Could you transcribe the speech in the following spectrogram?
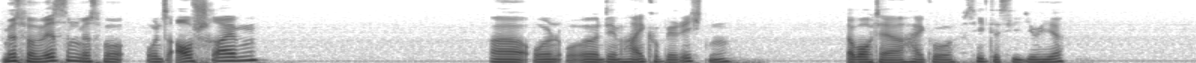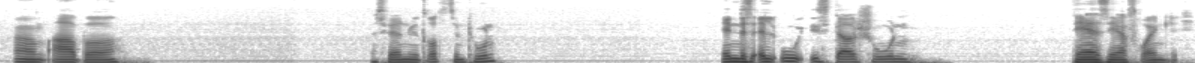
Müssen wir wissen, müssen wir uns aufschreiben äh, und, und, dem Heiko berichten. Ich glaube auch der Heiko sieht das Video hier. Ähm, aber das werden wir trotzdem tun. Denn das LU ist da schon sehr, sehr freundlich.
